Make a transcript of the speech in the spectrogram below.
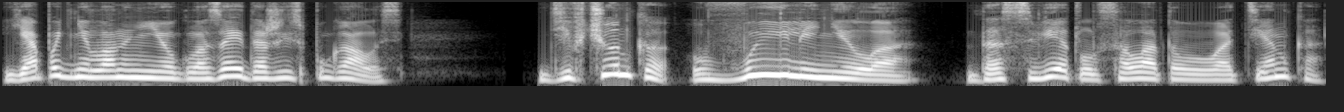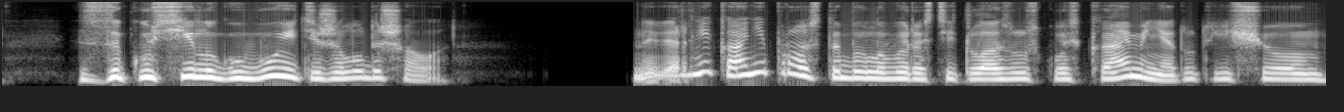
Я подняла на нее глаза и даже испугалась. Девчонка выленила до светло-салатового оттенка, закусила губу и тяжело дышала. Наверняка не просто было вырастить лозу сквозь камень, а тут еще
